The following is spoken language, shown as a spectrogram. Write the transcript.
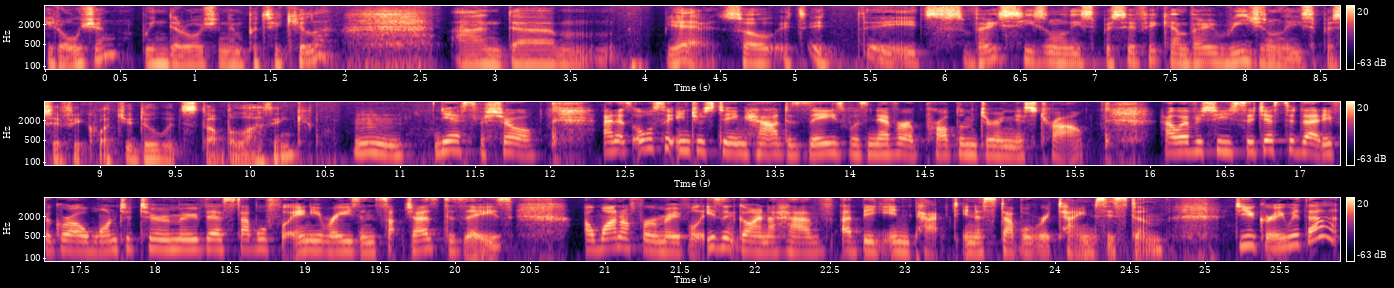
erosion, wind erosion in particular, and um, yeah, so it, it it's very seasonally specific and very regionally specific what you do with stubble. I think. Mm, yes, for sure. And it's also interesting how disease was never a problem during this trial. However, she suggested that if a grower wanted to remove their stubble for any reason, such as disease, a one off removal isn't going to have a big impact in a stubble retain system. Do you agree with that?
